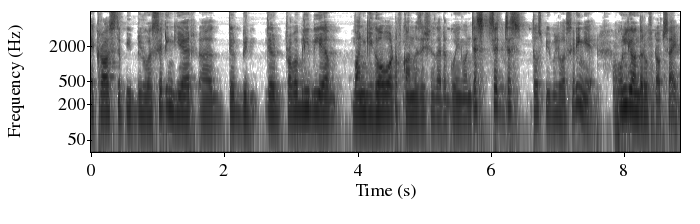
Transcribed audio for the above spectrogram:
across the people who are sitting here there would be there would probably be a one gigawatt of conversations that are going on. Just just those people who are sitting here only on the rooftop side.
